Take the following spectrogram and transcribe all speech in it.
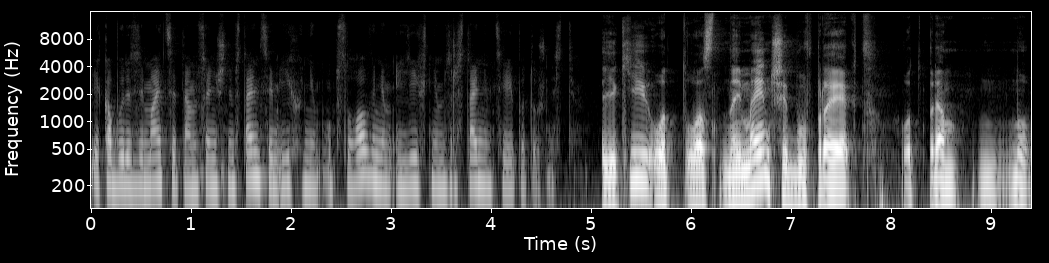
яка буде займатися там сонячним станціям, їхнім обслуговуванням і їхнім зростанням цієї потужності. Який от у вас найменший був проєкт? От прям ну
